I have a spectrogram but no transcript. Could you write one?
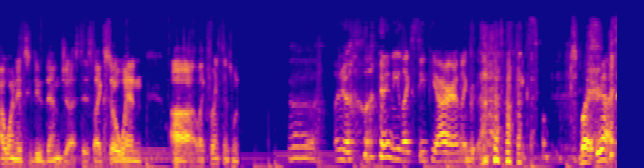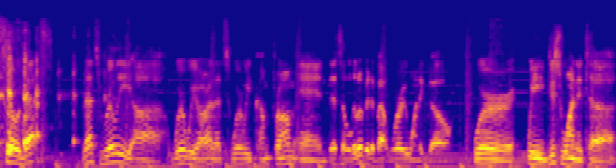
I wanted to do them justice like so when uh like for instance when Ugh, I know. I'm need like CPR. I'm like, so but yeah, so that's that's really uh, where we are. That's where we come from, and that's a little bit about where we want to go. Where we just wanted to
